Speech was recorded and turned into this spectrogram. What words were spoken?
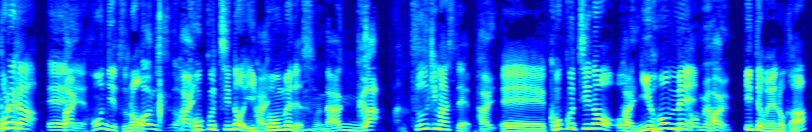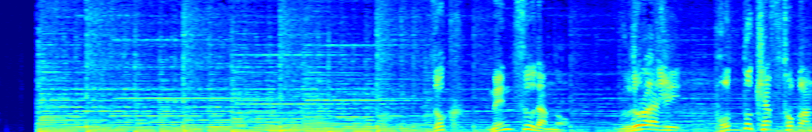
これが、えーはい本日の告知の1本目です。はい長っ。続きまして、はいえー告知のはい2本目、はい。言ってもええのか？続、メンツー団のウドラジ、ポッドキャスト版。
